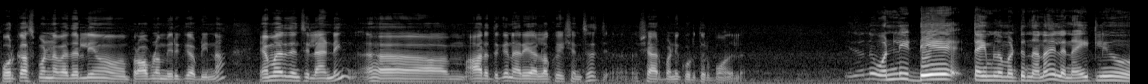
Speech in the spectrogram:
ஃபோர்காஸ்ட் பண்ண வெதர்லேயும் ப்ராப்ளம் இருக்குது அப்படின்னா எமர்ஜென்சி லேண்டிங் ஆகிறதுக்கு நிறைய லொக்கேஷன்ஸை ஷேர் பண்ணி கொடுத்துருப்போம் அதில். இது வந்து ஒன்லி டே டைமில் மட்டும்தானா? இல்லை நைட்லேயும்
